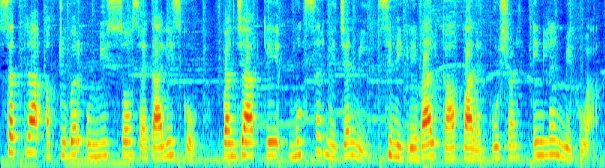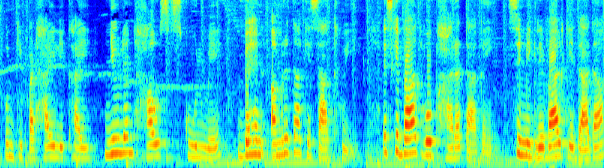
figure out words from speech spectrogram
17 अक्टूबर 1947 को पंजाब के मुक्सर में जन्मी सिमी ग्रेवाल का पालन पोषण इंग्लैंड में हुआ। उनकी पढ़ाई लिखाई न्यूलैंड हाउस स्कूल में बहन अमृता के साथ हुई। इसके बाद वो भारत आ गईं। सिमी ग्रेवाल के दादा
